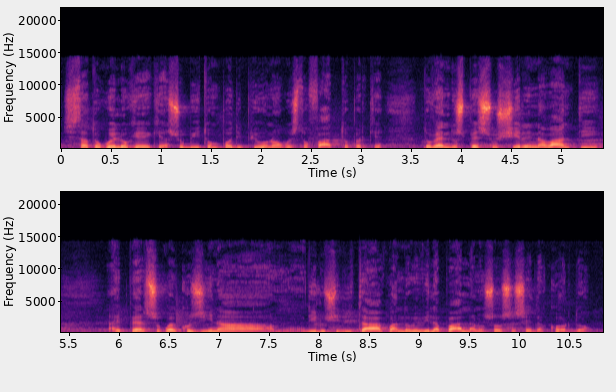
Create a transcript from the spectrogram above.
sei stato quello che, che ha subito un po' di più no, questo fatto perché dovendo spesso uscire in avanti hai perso qualcosina di lucidità quando avevi la palla, non so se sei d'accordo.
